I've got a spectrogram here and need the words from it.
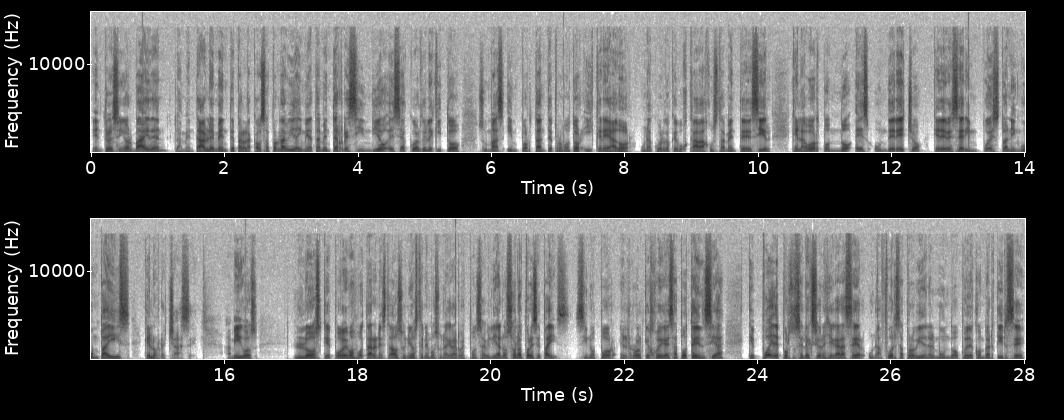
Entró el señor Biden, lamentablemente para la causa por la vida, inmediatamente rescindió ese acuerdo y le quitó su más importante promotor y creador. Un acuerdo que buscaba justamente decir que el aborto no es un derecho que debe ser impuesto a ningún país que lo rechace. Amigos, los que podemos votar en Estados Unidos tenemos una gran responsabilidad, no solo por ese país, sino por el rol que juega esa potencia que puede por sus elecciones llegar a ser una fuerza provida en el mundo o puede convertirse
